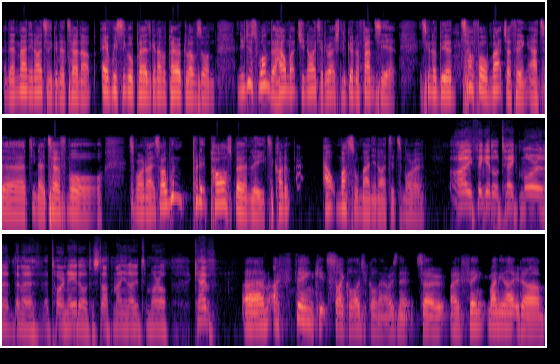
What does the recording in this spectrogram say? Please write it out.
and then Man United are going to turn up. Every single player is going to have a pair of gloves on, and you just wonder how much United are actually going to fancy it. It's going to be a tough old match, I think, at uh, you know Turf Moor tomorrow night. So I wouldn't put it past Burnley to kind of outmuscle Man United tomorrow. I think it'll take more than a, than a, a tornado to stop Man United tomorrow. Kev. Um, I think it's psychological now, isn't it? So I think Man United are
